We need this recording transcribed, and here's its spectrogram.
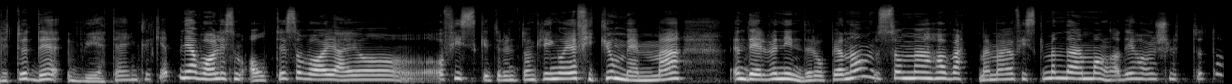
Vet du, det vet jeg egentlig ikke. Men jeg var liksom alltid så var jeg og, og fisket rundt omkring. Og jeg fikk jo med meg en del venninner opp igjennom som har vært med meg og fisket, men det er mange av de har jo sluttet, da.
